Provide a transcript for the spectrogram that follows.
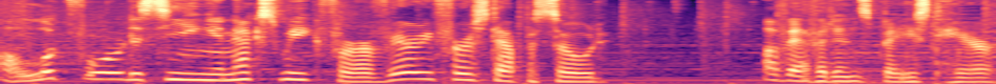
I'll look forward to seeing you next week for our very first episode of Evidence Based Hair.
